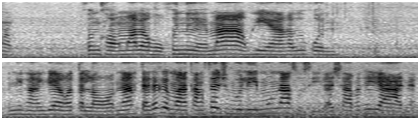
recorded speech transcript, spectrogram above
แบบคนของมาแบบโหคือเหนื่อยมากเพียครับทุกคนอันนี้ค่ะแยกวัดตะล้อมนะ แต่ถ้าเกิดมาทางเส้นชลบุรีมุ่งหน้าสู่ศรีราชาพัทยาเนี่ย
